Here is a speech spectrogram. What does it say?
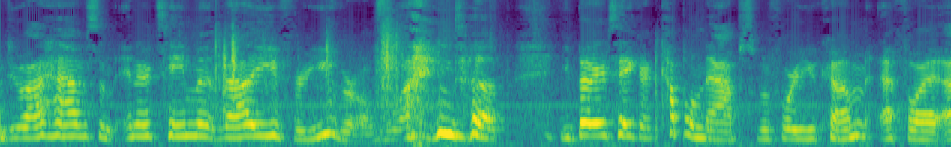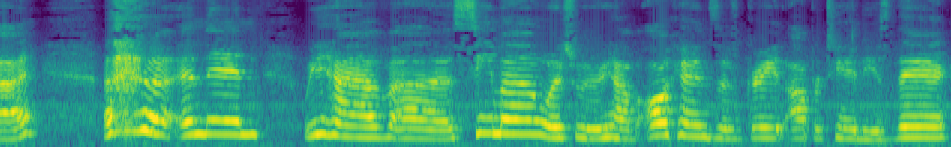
do I have some entertainment value for you girls lined up. You better take a couple naps before you come, FYI. and then we have uh, SEMA, which we have all kinds of great opportunities there.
